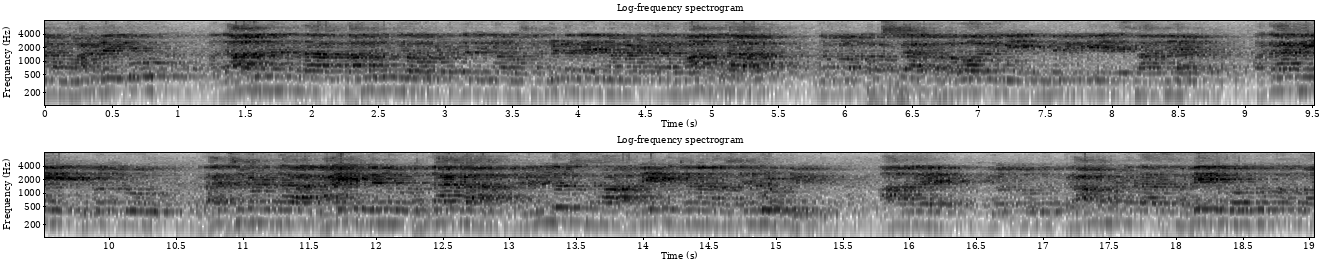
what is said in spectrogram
ನಾವು ಮಾಡಬೇಕು. ಅದಾದ ನಂತರ ತಾಲೂಕು ಮಟ್ಟದಲ್ಲಿ ನಾವು ಸಂಘಟನೆಯನ್ನ ಮಾಡಿದಾಗ ಮಾತ್ರ ನಮ್ಮ ಪಕ್ಷ ಬಲವಾಗಿ ನಿಲ್ಲಲಿಕ್ಕೆ ಸಾಧ್ಯ. ಹಾಗಾಗಿ ಇವತ್ತು ರಾಜ್ಯ ಮಟ್ಟದ ನಾಯಕರೇನು ಬಂದಾಗ ನಾವೆಲ್ಲರೂ ಸಹ ಅನೇಕ ಜನ ಸೇರಿಕೊಳ್ತೀವಿ ಆದರೆ ಇವತ್ತು ಒಂದು ಗ್ರಾಮ ಮಟ್ಟದ ಸಭೆ ಇರ್ಬೋದು ಅಥವಾ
